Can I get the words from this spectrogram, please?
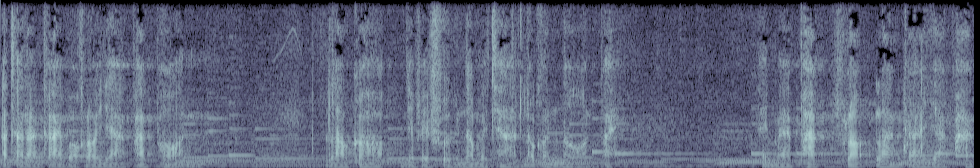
อัตร่างกายบอกเราอยากพักผ่อน เราก็อย่าไปฝืนธรรมชาติเราก็นอนไปเห็นไหมพัก เพราะร่างกายอยากพัก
